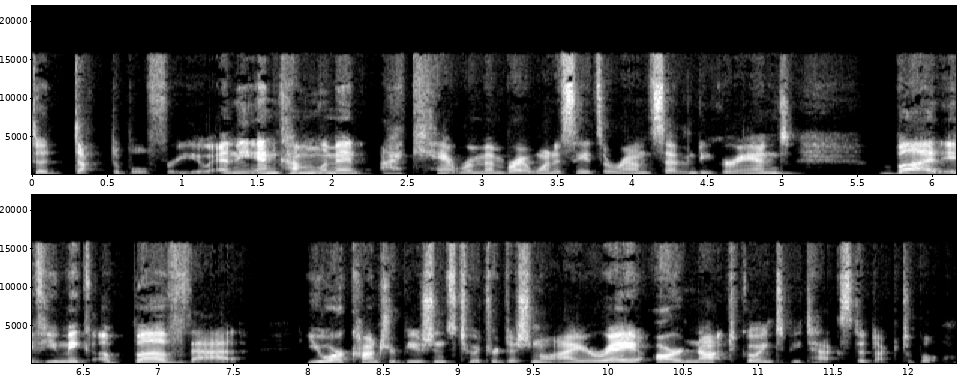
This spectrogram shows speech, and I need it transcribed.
deductible for you. And the income limit, I can't remember. I want to say it's around 70 grand. But if you make above that, your contributions to a traditional IRA are not going to be tax deductible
